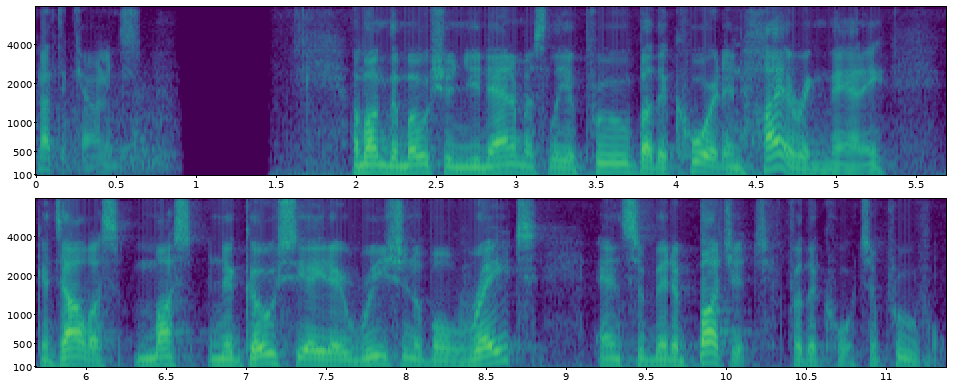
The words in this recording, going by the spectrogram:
not the counties. Among the motion unanimously approved by the court in hiring Manning, Gonzalez must negotiate a reasonable rate and submit a budget for the court's approval.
